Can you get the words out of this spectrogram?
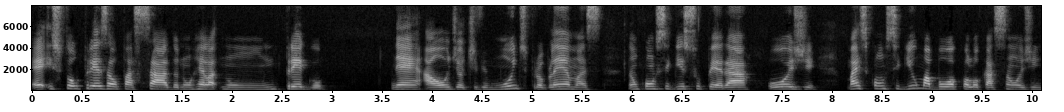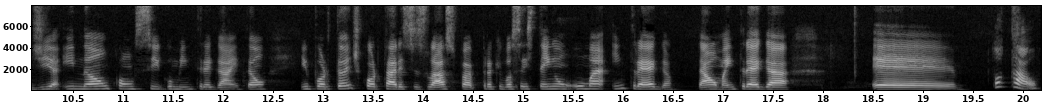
É, estou presa ao passado, num, num emprego, né, onde eu tive muitos problemas, não consegui superar hoje, mas consegui uma boa colocação hoje em dia e não consigo me entregar. Então, importante cortar esses laços para que vocês tenham uma entrega, tá? Uma entrega é, total,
